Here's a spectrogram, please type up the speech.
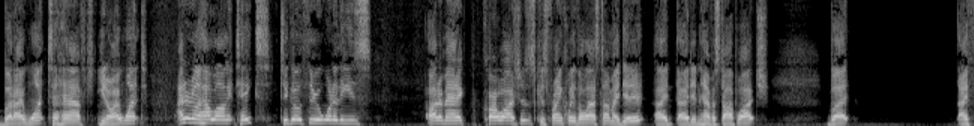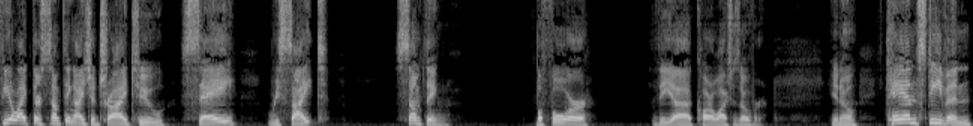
but I want to have, you know, I want, I don't know how long it takes to go through one of these automatic car washes. Cause frankly, the last time I did it, I, I didn't have a stopwatch but I feel like there's something I should try to say, recite something before the uh, car wash is over. You know, can Stephen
